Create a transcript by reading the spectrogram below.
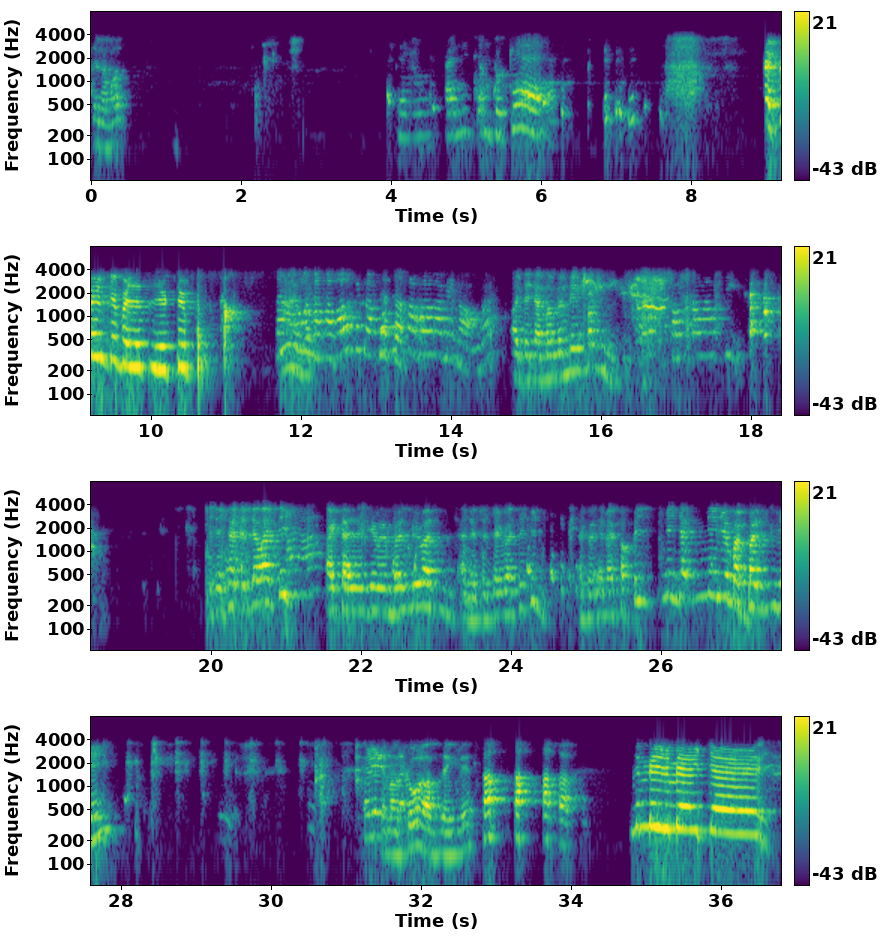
Ka naman. I need some bouquet. I film ka ba yan sa YouTube? Saan mo nakabaw? Nakabaw sa kabaw kami mo. O, dyan naman mamimang. Dyan sa tatawanti. Ang salang gawin balmiwas. Ano sa tatawanti din. Fait que mes papiers, mes gagnés, ma mon cours en anglais. 1000 mètres!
